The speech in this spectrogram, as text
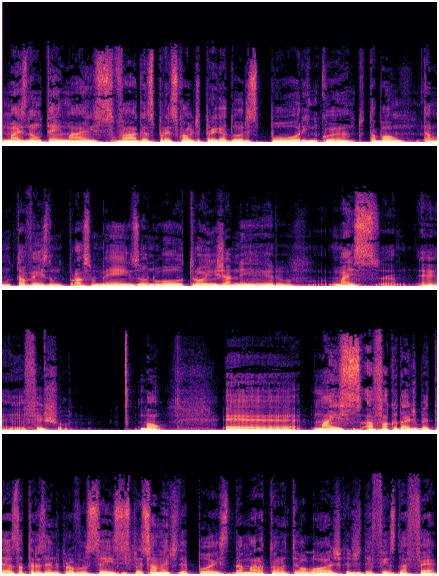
mas não tem mais vagas para a escola de pregadores por enquanto, tá bom? Então, talvez no próximo mês ou no outro, ou em janeiro, mas é, fechou. Bom, é, mas a Faculdade Bethesda está trazendo para vocês, especialmente depois da Maratona Teológica de Defesa da Fé,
